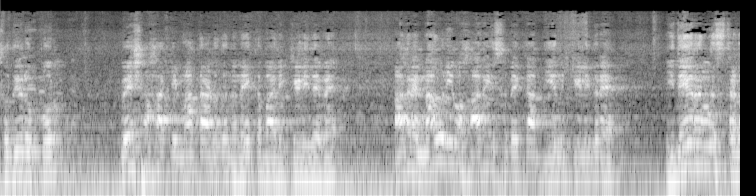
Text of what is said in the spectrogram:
ಸುಧೀರುಪುರ್ ವೇಷ ಹಾಕಿ ಮಾತಾಡುವುದನ್ನು ಅನೇಕ ಬಾರಿ ಕೇಳಿದ್ದೇವೆ. ಆದರೆ ನಾವು ನೀವು ಹಾರೈಸಬೇಕಾದ ಏನು ಕೇಳಿದರೆ, ಇದೇ ರಂಗಸ್ಥಳ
